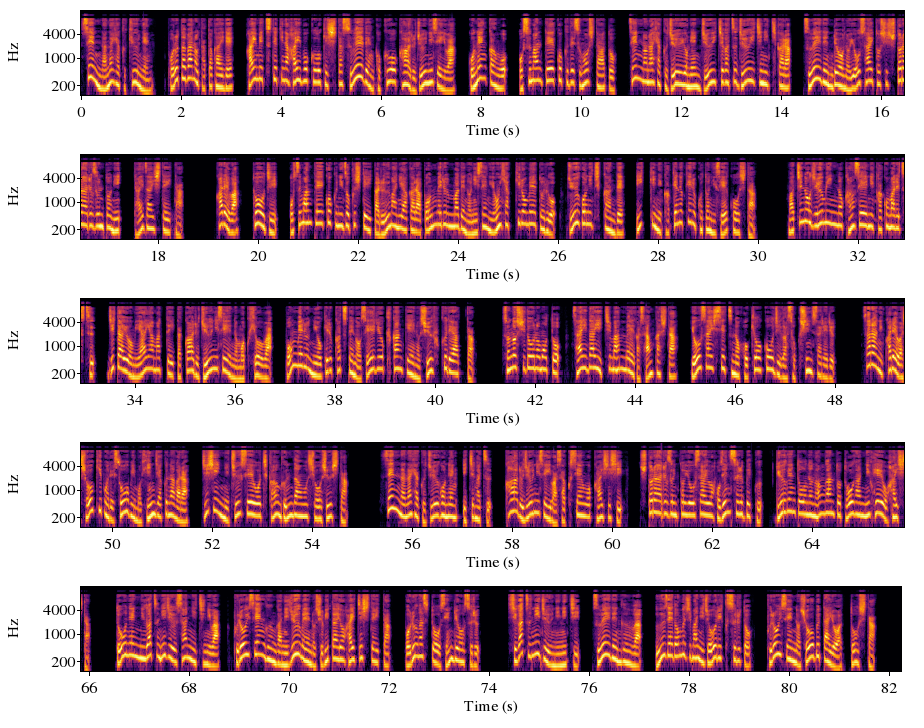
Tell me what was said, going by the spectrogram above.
1709年、ポルタバの戦いで壊滅的な敗北を喫したスウェーデン国王カール12世は5年間をオスマン帝国で過ごした後、1714年11月11日からスウェーデン領の要塞都市シュトラールズントに滞在していた。彼は当時オスマン帝国に属していたルーマニアからポンメルンまでの 2400km を15日間で一気に駆け抜けることに成功した。町の住民の歓声に囲まれつつ、事態を見誤っていたカール12世の目標は、ポンメルンにおけるかつての勢力関係の修復であった。その指導のもと、最大1万名が参加した要塞施設の補強工事が促進される。さらに彼は小規模で装備も貧弱ながら、自身に忠誠を誓う軍団を招集した。1715年1月、カール12世は作戦を開始し、シュトラールズンと要塞を保全するべく、流源島の南岸と東岸に兵を配した。同年2月23日には、プロイセン軍が20名の守備隊を配置していた、ボルガストを占領する。4月22日、スウェーデン軍は、ウーゼドム島に上陸すると、プロイセンの小部隊を圧倒した。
